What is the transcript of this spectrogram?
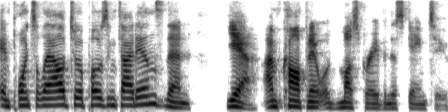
and points allowed to opposing tight ends, then yeah, I'm confident with Musgrave in this game too.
